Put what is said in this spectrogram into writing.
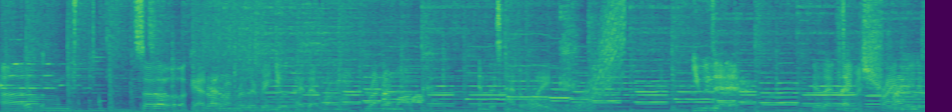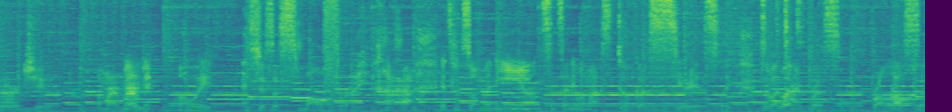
Um, so okay, I don't remember there being yokai that run run amok in this kind of lake. You there? You're that famous shrine maiden, aren't you? A mermaid? Oh wait, it's just a small fry. it's been so many eons since anyone last took us seriously. It's about time for us, for all us uh,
